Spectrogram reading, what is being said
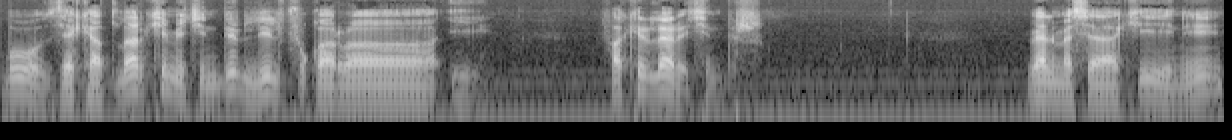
bu zekatlar kim içindir? Lil fukarai. Fakirler içindir. Vel mesakini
